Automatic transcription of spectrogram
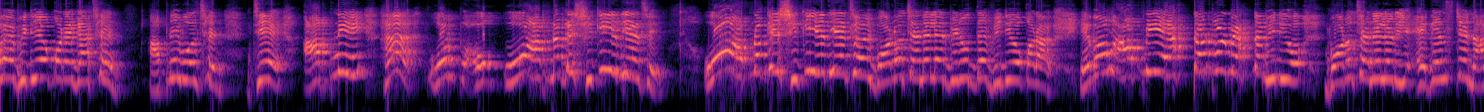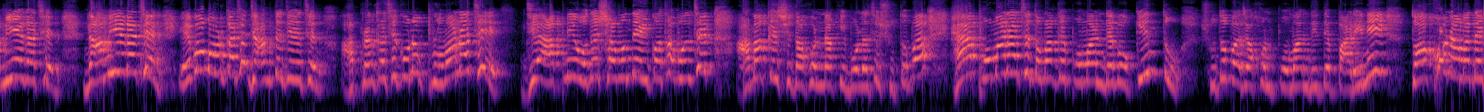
হয়ে ভিডিও করে গেছেন? আপনি বলছেন যে আপনি হ্যাঁ ও আপনাকে শিখিয়ে দিয়েছে। ও আপনাকে শিখিয়ে দিয়েছে ওই বড় চ্যানেলের বিরুদ্ধে ভিডিও করার। এবং আপনি একটার পর একটা ভিডিও বড় চ্যানেলের এগেনস্টে নামিয়ে গেছেন নামিয়ে গেছেন এবং ওর কাছে জানতে চেয়েছেন। আপনার কাছে কোনো প্রমাণ আছে? যে আপনি ওদের সম্বন্ধে এই কথা বলছেন, আমাকে সে তখন নাকি বলেছে, সুতপা হ্যাঁ প্রমাণ আছে, তোমাকে প্রমাণ দেব। কিন্তু সুতপা যখন প্রমাণ দিতে পারিনি, তখন আমাদের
